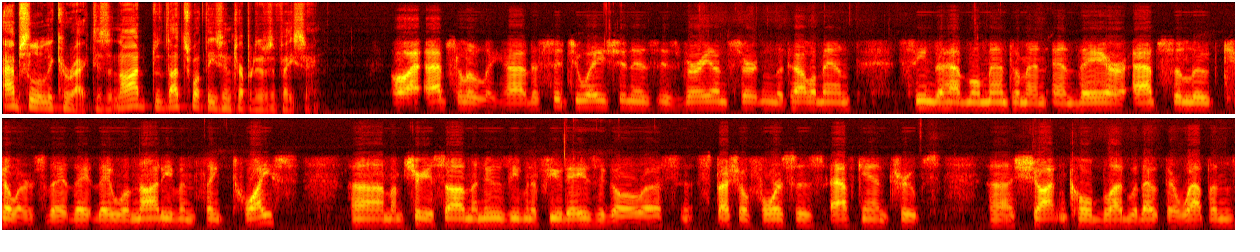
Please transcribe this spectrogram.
absolutely correct, is it not? That's what these interpreters are facing. Oh, absolutely. Uh, the situation is, is very uncertain. The Taliban seem to have momentum, and, and they are absolute killers. They, they, they will not even think twice. Um, I'm sure you saw in the news even a few days ago, uh, special forces, Afghan troops, uh, shot in cold blood without their weapons.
